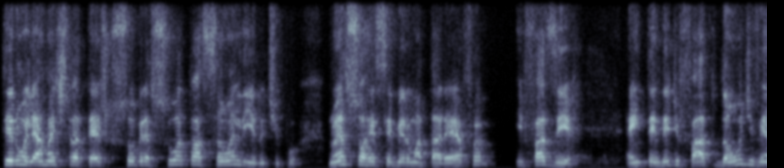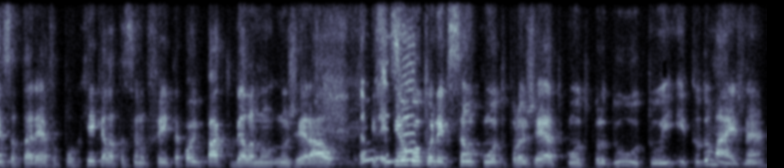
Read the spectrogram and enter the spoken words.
ter um olhar mais estratégico sobre a sua atuação ali, do tipo, não é só receber uma tarefa e fazer, é entender de fato de onde vem essa tarefa, por que, que ela está sendo feita, qual o impacto dela no, no geral, então, se tem alguma conexão com outro projeto, com outro produto e, e tudo mais, né?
